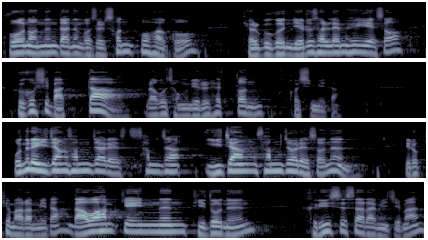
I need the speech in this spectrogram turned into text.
구원 얻는다는 것을 선포하고 결국은 예루살렘 회의에서 그것이 맞다라고 정리를 했던 것입니다. 오늘의 2장 3절에 3장 2장 3절에서는 이렇게 말합니다. 나와 함께 있는 디도는 그리스 사람이지만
